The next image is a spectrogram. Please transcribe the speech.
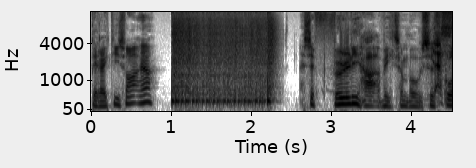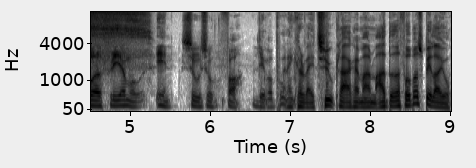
Det rigtige svar er... Selvfølgelig har Victor Moses yes! scoret flere mål end Suso for Liverpool. Hvordan kan du være i tvivl, Clark? Han var en meget bedre fodboldspiller jo.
